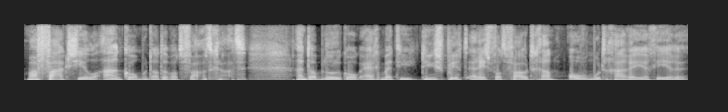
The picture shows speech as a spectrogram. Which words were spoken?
Maar vaak zie je al aankomen dat er wat fout gaat. En dat bedoel ik ook eigenlijk met die dienstplicht. Er is wat fout gegaan. We moeten gaan reageren.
